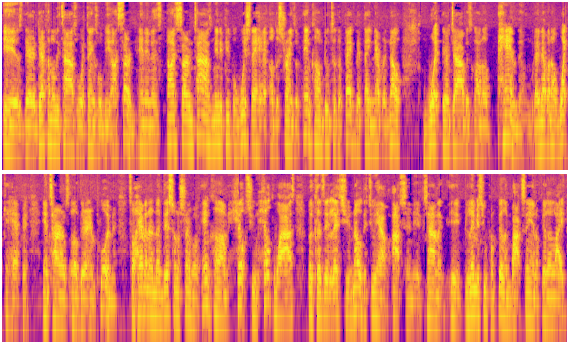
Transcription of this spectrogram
is there are definitely times where things will be uncertain. And in uncertain times, many people wish they had other streams of income due to the fact that they never know what their job is going to hand them. They never know what can happen in terms of their employment. So having an additional stream of income helps you health wise because it lets you know that you have option. It kind of it limits you from feeling boxed in or feeling like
